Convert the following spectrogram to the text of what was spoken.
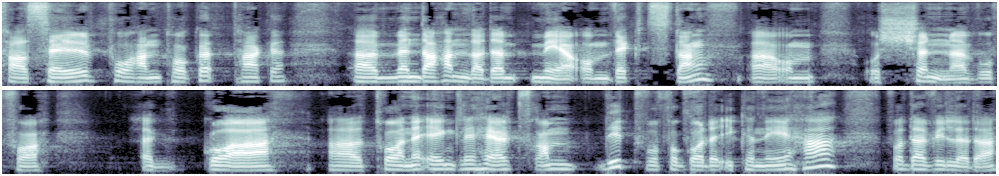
ta selv på håndtaket. Uh, men da handler det mer om vektstang, om å skjønne hvorfor går uh, trådene egentlig helt fram dit. Hvorfor går det ikke ned her? For da ville det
